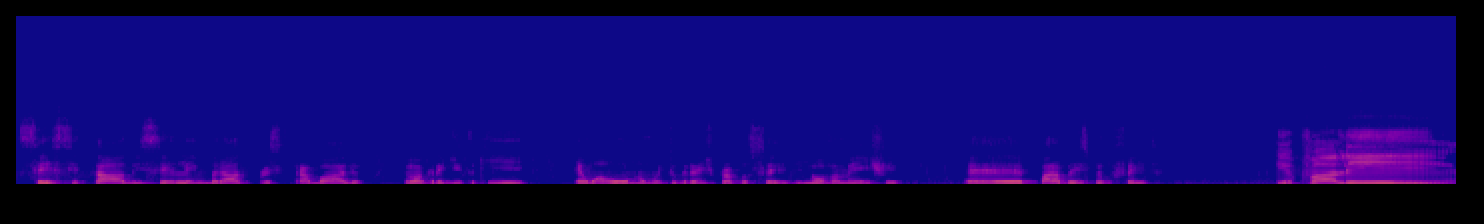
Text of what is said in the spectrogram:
ser citado e ser lembrado por esse trabalho, eu acredito que é uma honra muito grande para você. E novamente, é, parabéns pelo feito. Vale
